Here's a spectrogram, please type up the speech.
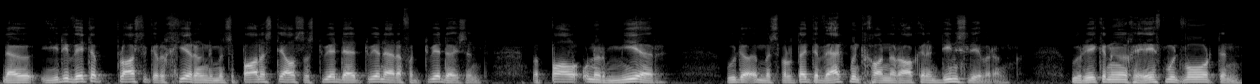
Nou hierdie wette plaaslike regering, die munisipale stelsels 232 van 2000 bepaal onder meer hoe die munisipaliteit te werk moet gaan raak in 'n dienslewering. Hoe rekeninge gehef moet word en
